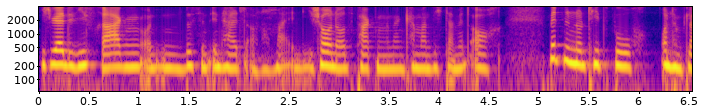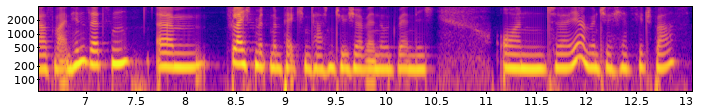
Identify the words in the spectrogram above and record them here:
ich werde die Fragen und ein bisschen Inhalt auch nochmal in die Show Notes packen. Und dann kann man sich damit auch mit einem Notizbuch und einem Glas Wein hinsetzen. Ähm, vielleicht mit einem Päckchen Taschentücher, wenn notwendig. Und äh, ja, wünsche euch jetzt viel Spaß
